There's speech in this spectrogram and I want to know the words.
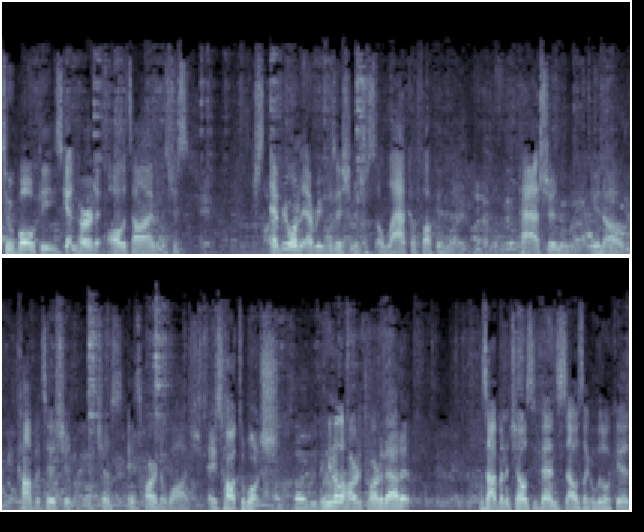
too bulky. He's getting hurt all the time, and it's just, just everyone in every position is just a lack of fucking passion. You know, competition. It's just, it's hard to watch. It's hard to watch. And you know the hardest part about it? Is I've been a Chelsea fan since I was like a little kid.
